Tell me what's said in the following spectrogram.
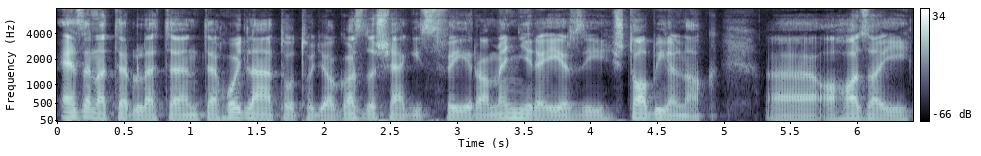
Ezen a területen te hogy látod, hogy a gazdasági szféra mennyire érzi stabilnak a hazai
